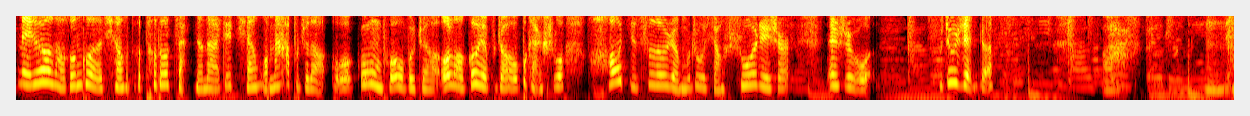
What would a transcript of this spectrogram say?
每个月我老公给我的钱我都偷偷攒着呢，这钱我妈不知道，我公公婆婆不知道，我老公也不知道，我不敢说，好几次都忍不住想说这事儿，但是我我就忍着。哇，嗯。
